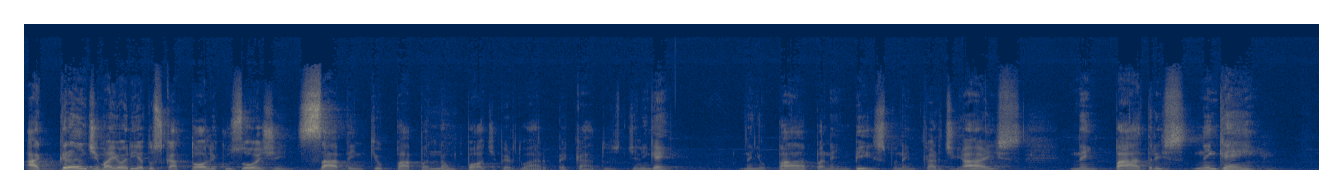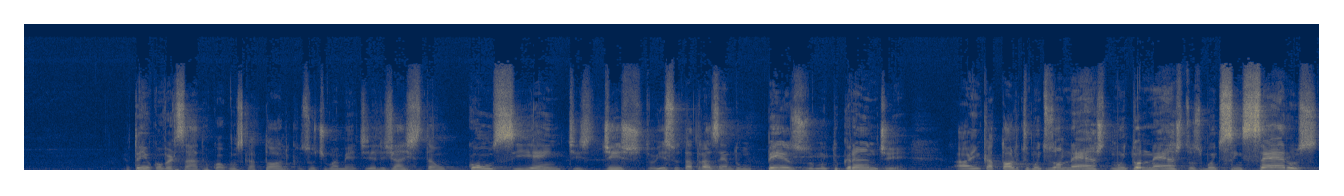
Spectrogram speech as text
A grande maioria dos católicos hoje sabem que o Papa não pode perdoar pecados de ninguém. Nem o Papa, nem bispo, nem cardeais, nem padres, ninguém. Eu tenho conversado com alguns católicos ultimamente, eles já estão conscientes disto. Isso está trazendo um peso muito grande ah, em católicos muito honestos, muito honestos, muito sinceros,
